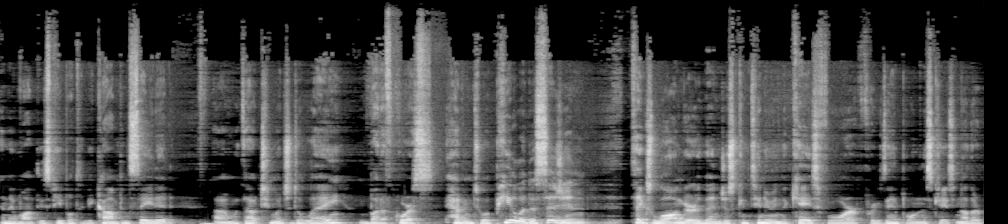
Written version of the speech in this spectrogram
and they want these people to be compensated um, without too much delay. But of course, having to appeal a decision takes longer than just continuing the case for, for example, in this case, another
